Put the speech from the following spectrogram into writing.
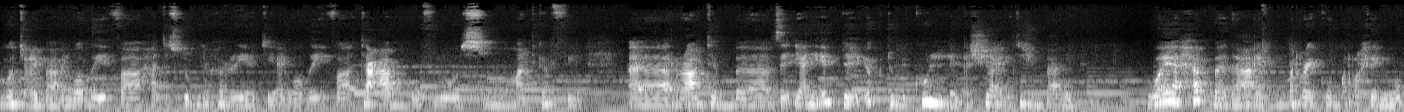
متعبة الوظيفة حتسلبني حريتي الوظيفة تعب وفلوس ما تكفي الراتب زي يعني ابدأي اكتبي كل الأشياء اللي تجي ببالك ويا حبذا يعني مرة يكون مرة حلو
